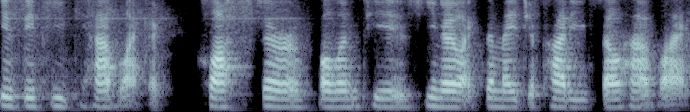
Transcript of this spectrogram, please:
is if you have like a cluster of volunteers, you know, like the major parties, they'll have like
